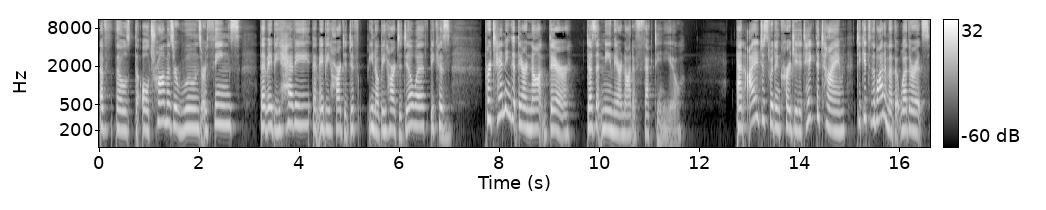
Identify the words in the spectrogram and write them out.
of those the old traumas or wounds or things that may be heavy, that may be hard to dif- you know, be hard to deal with because pretending that they are not there doesn't mean they are not affecting you. And I just would encourage you to take the time to get to the bottom of it, whether it's,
